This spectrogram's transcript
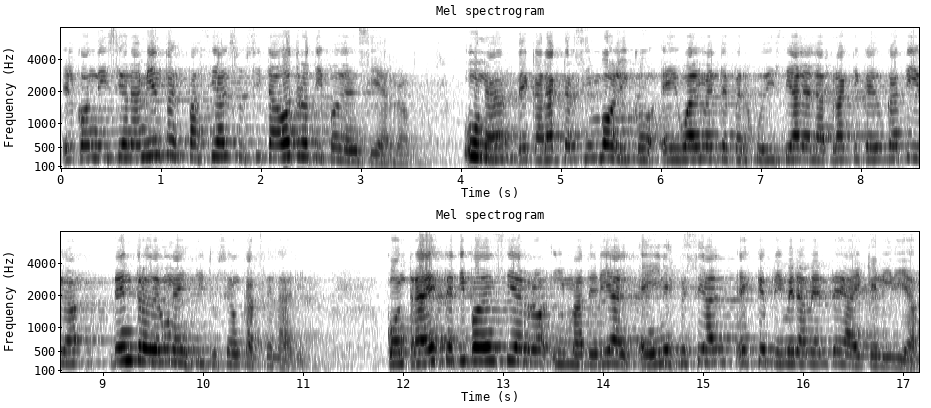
el condicionamiento espacial suscita otro tipo de encierro, una de carácter simbólico e igualmente perjudicial a la práctica educativa dentro de una institución carcelaria. Contra este tipo de encierro inmaterial e inespecial es que primeramente hay que lidiar.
